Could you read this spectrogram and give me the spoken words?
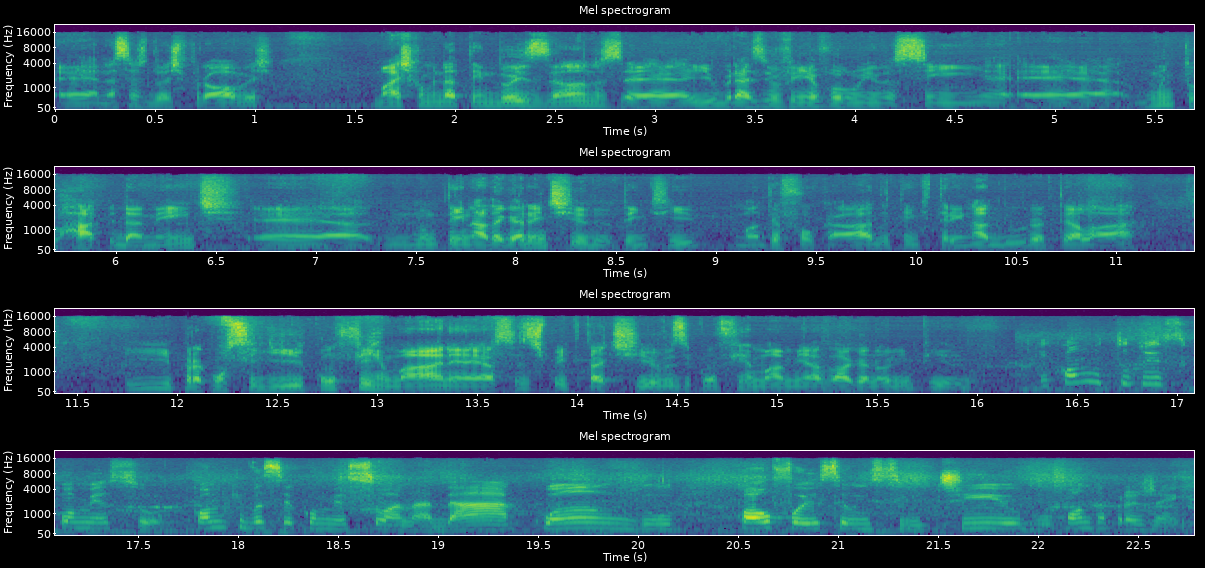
é, nessas duas provas. Mas como ainda tem dois anos é, e o Brasil vem evoluindo assim é, muito rapidamente, é, não tem nada garantido. Eu tenho que manter focado, tenho que treinar duro até lá e para conseguir confirmar né, essas expectativas e confirmar minha vaga na Olimpíada. E como tudo isso começou? Como que você começou a nadar? Quando? Qual foi o seu incentivo? Conta pra gente.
